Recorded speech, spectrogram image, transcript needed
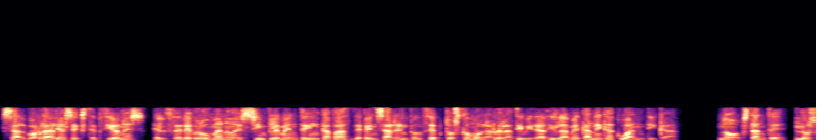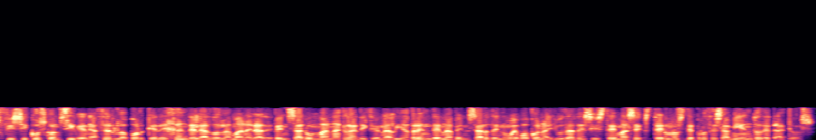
Salvo raras excepciones, el cerebro humano es simplemente incapaz de pensar en conceptos como la relatividad y la mecánica cuántica. No obstante, los físicos consiguen hacerlo porque dejan de lado la manera de pensar humana tradicional y aprenden a pensar de nuevo con ayuda de sistemas externos de procesamiento de datos.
